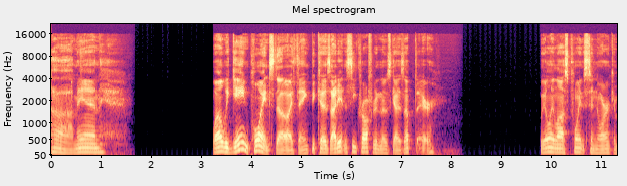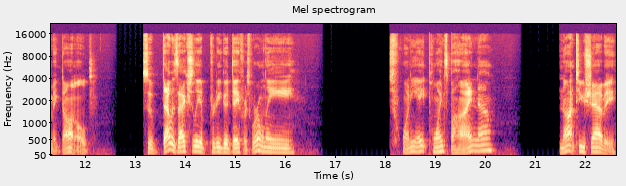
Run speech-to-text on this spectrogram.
Ah, man. Well, we gained points though, I think, because I didn't see Crawford and those guys up there. We only lost points to Norick and McDonald. So that was actually a pretty good day for us. We're only 28 points behind now. Not too shabby.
